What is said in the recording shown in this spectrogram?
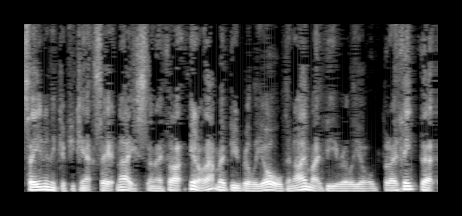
say anything if you can't say it nice." And I thought, you know, that might be really old, and I might be really old, but I think that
